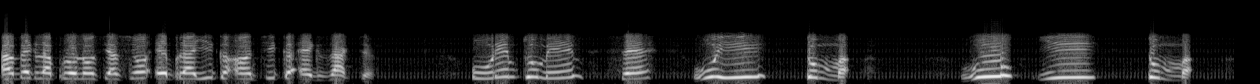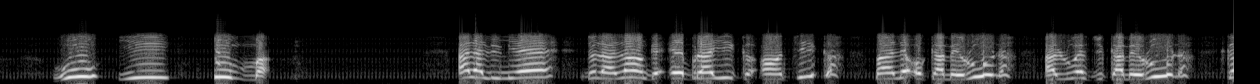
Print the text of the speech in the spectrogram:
avec la prononciation hébraïque antique exacte. Urim Tumim, c'est Oui Tum. Hu yi tum. Hu yi tum. À la lumière de la langue hébraïque antique parlée au Cameroun, à l'ouest du Cameroun, que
